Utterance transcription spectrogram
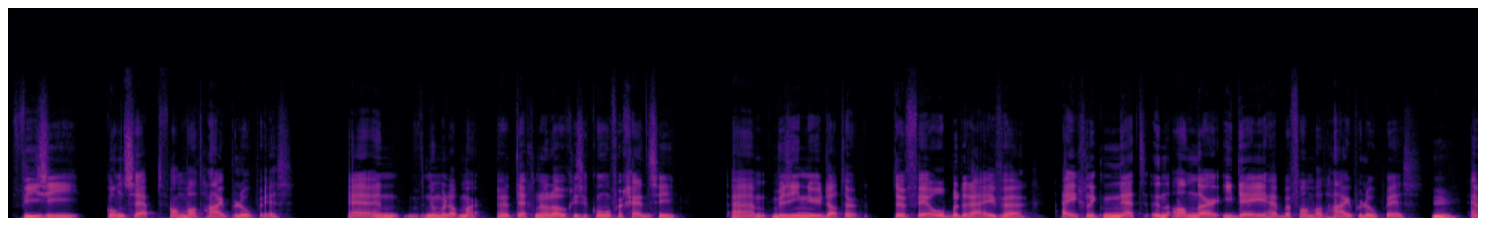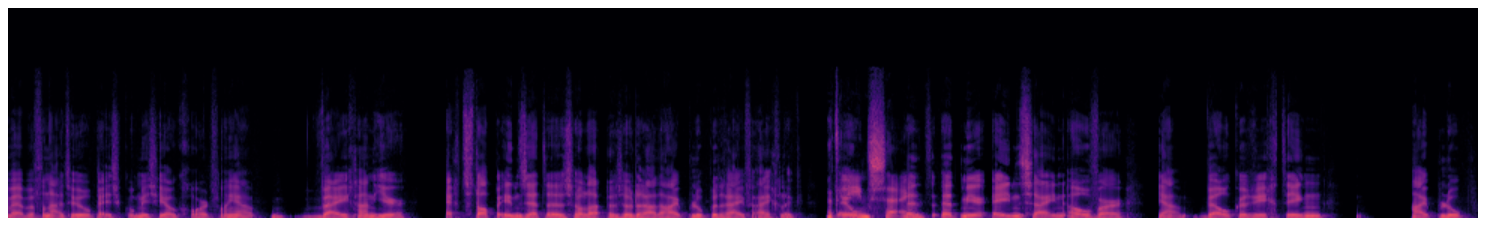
visie, concept van wat Hyperloop is. En we noemen dat maar technologische convergentie. Ehm, we zien nu dat er te veel bedrijven eigenlijk net een ander idee hebben van wat Hyperloop is. Hmm. En we hebben vanuit de Europese Commissie ook gehoord van ja, wij gaan hier echt stappen inzetten zodra de Hyperloop bedrijven eigenlijk Het heel- eens zijn. het, het meer eens zijn over ja, welke richting Hyperloop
